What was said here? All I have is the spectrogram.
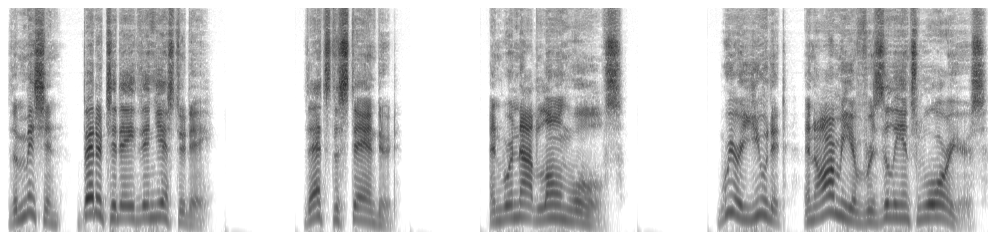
The mission better today than yesterday. That's the standard. And we're not lone wolves. We're a unit, an army of resilience warriors.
